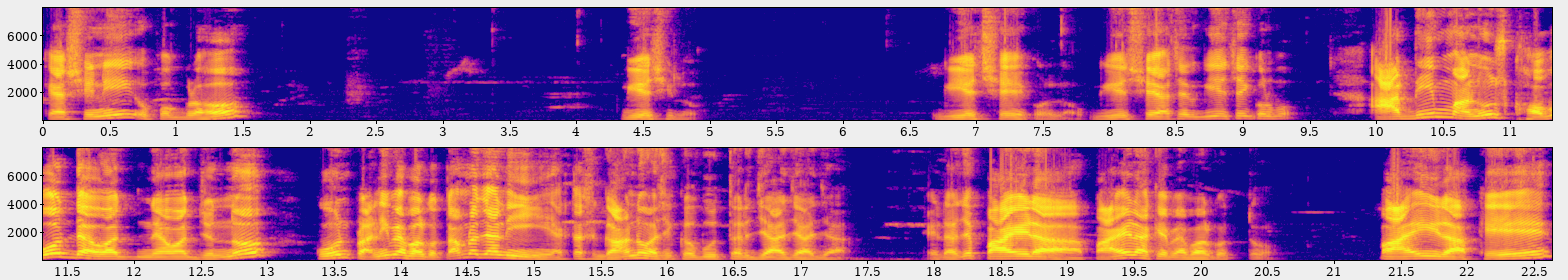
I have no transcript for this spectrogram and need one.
ক্যাসিনি উপগ্রহ গিয়েছিল। গিয়েছে করে দাও। গিয়েছে আছে, গিয়েছেই করব। আদিম মানুষ খবর দেওয়া নেওয়ার জন্য কোন প্রাণী ব্যবহার করতো? আমরা জানি, একটা গানও আছে, কবুতর যা যা যা। এটা হচ্ছে পায়রা। পায়রাকে ব্যবহার করতো। পায়রাকে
